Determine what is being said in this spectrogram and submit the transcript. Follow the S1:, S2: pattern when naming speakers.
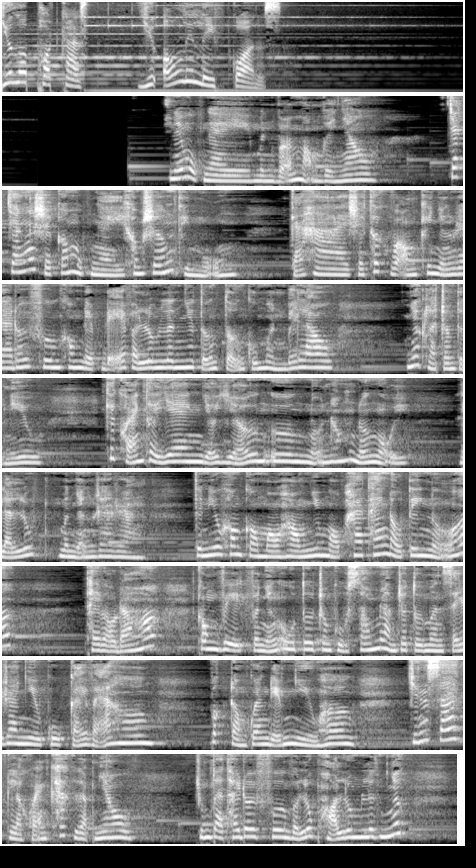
S1: Yellow Podcast, You Only Live Once.
S2: Nếu một ngày mình vỡ mộng về nhau, Chắc chắn sẽ có một ngày không sớm thì muộn. Cả hai sẽ thất vọng khi nhận ra đối phương không đẹp đẽ và lung linh như tưởng tượng của mình bấy lâu. Nhất là trong tình yêu, Cái khoảng thời gian dở dở ương ương, nửa nóng, nửa nguội Là lúc mình nhận ra rằng Tình yêu không còn màu hồng như một hai tháng đầu tiên nữa. Thay vào đó công việc và những ưu tư trong cuộc sống làm cho tụi mình xảy ra nhiều cuộc cãi vã hơn, bất đồng quan điểm nhiều hơn. Chính xác là khoảng khắc gặp nhau, chúng ta thấy đối phương vào lúc họ lung linh nhất,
